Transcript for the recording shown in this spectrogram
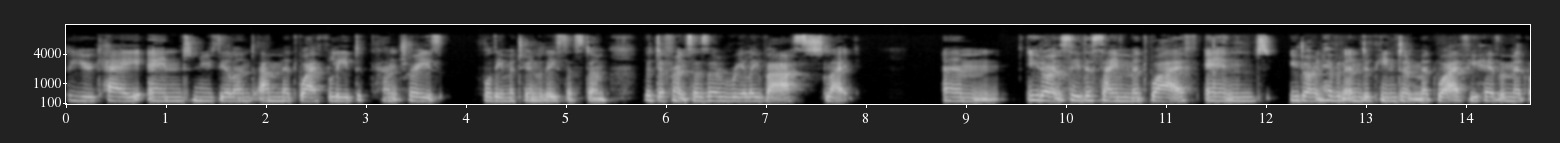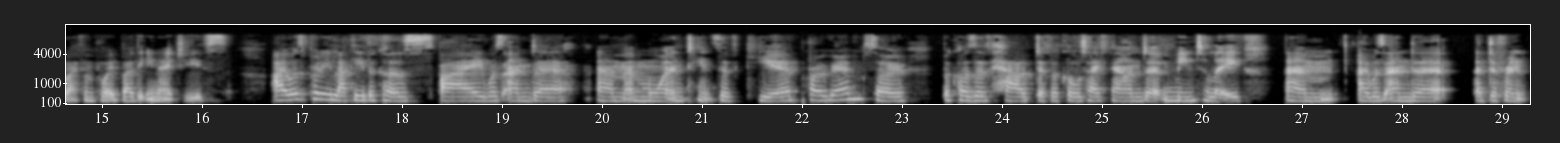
the UK and New Zealand are midwife led countries for their maternity system, the differences are really vast. Like um you don't see the same midwife and you don't have an independent midwife, you have a midwife employed by the NHS. I was pretty lucky because I was under um, a more intensive care program. So because of how difficult I found it mentally, um, I was under a different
